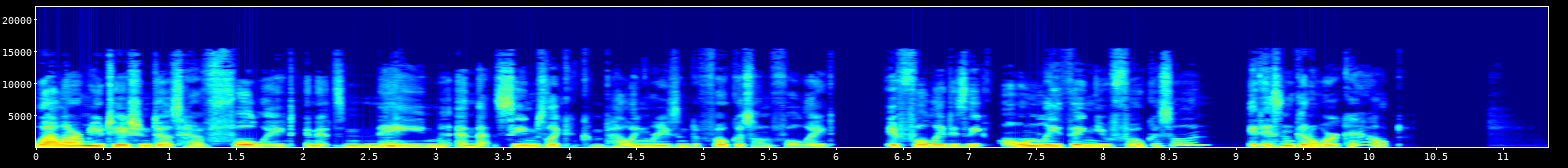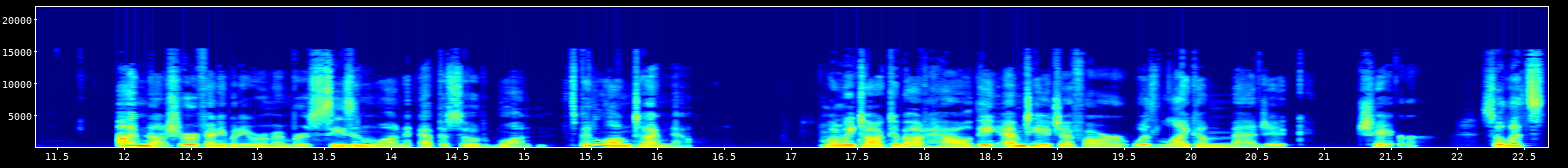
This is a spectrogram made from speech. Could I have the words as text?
While our mutation does have folate in its name, and that seems like a compelling reason to focus on folate, if folate is the only thing you focus on, it isn't going to work out. I'm not sure if anybody remembers season 1, episode 1. It's been a long time now. When we talked about how the MTHFR was like a magic chair. So let's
